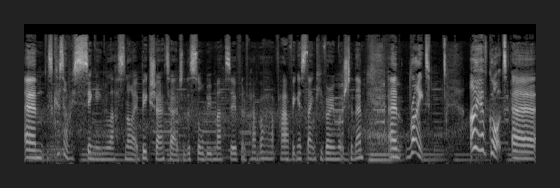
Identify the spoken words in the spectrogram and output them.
Um, it's because I was singing last night. Big shout out to the Sulby Massive and for having us. Thank you very much to them. Um, right. I have got uh,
